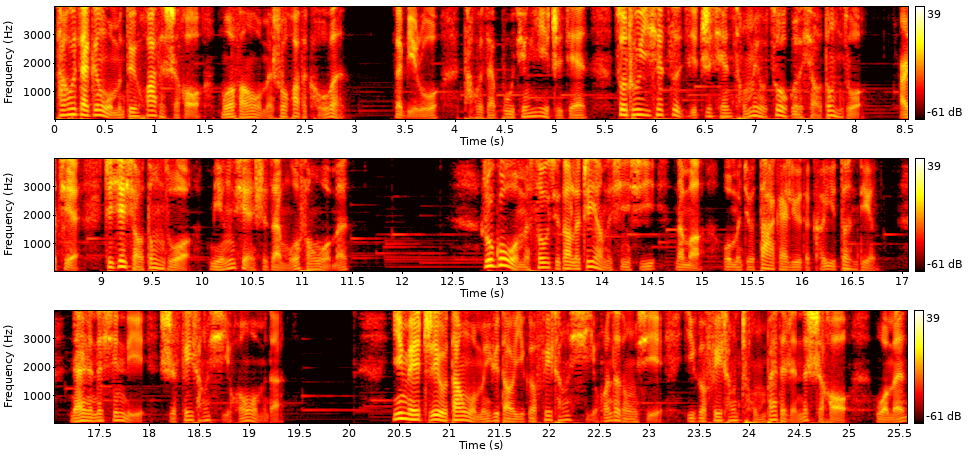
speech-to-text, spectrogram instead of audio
他会在跟我们对话的时候模仿我们说话的口吻，再比如他会在不经意之间做出一些自己之前从没有做过的小动作，而且这些小动作明显是在模仿我们。如果我们搜集到了这样的信息，那么我们就大概率的可以断定，男人的心里是非常喜欢我们的。因为只有当我们遇到一个非常喜欢的东西，一个非常崇拜的人的时候，我们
